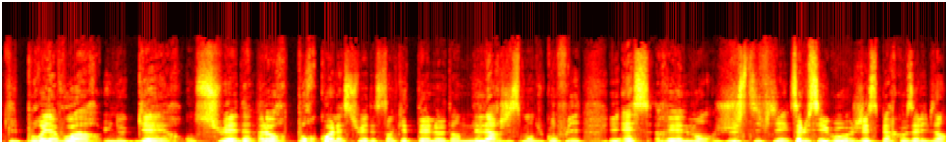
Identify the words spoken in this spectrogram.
qu'il pourrait y avoir une guerre en Suède. Alors pourquoi la Suède s'inquiète-t-elle d'un élargissement du conflit? Et est-ce réellement justifié? Salut c'est Hugo, j'espère que vous allez bien.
